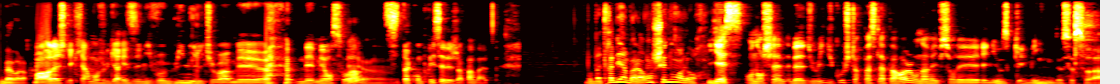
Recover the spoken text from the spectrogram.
Ben voilà. Bon, alors là, je l'ai clairement vulgarisé niveau 8000, tu vois, mais, euh, mais, mais en soi, euh, si t'as compris, c'est déjà pas mal. Bon bah très bien, bah alors enchaînons alors. Yes, on enchaîne. Bah, du, oui, du coup, je te repasse la parole. On arrive sur les, les news gaming de ce soir.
